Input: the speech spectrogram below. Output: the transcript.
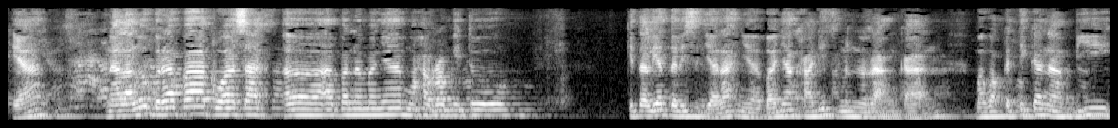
ya. Nah, lalu berapa puasa uh, apa namanya Muharram itu? Kita lihat dari sejarahnya banyak hadis menerangkan bahwa ketika Nabi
